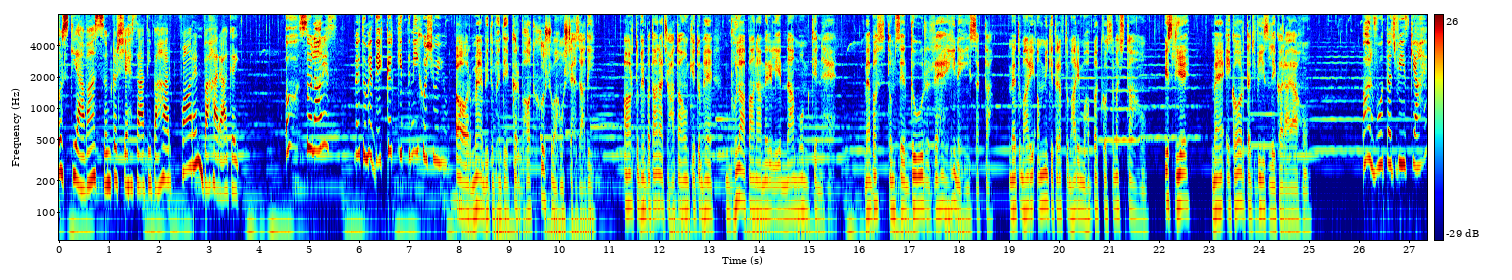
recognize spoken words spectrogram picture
उसकी आवाज़ सुनकर शहजादी बहार फ़ौरन बाहर आ गई। ओह सोलारिस मैं तुम्हें देखकर कितनी खुश हुई हूँ। और मैं भी तुम्हें देखकर बहुत खुश हुआ हूँ शहजादी। और तुम्हें बताना चाहता हूँ कि तुम्हें भुला पाना मेरे लिए नामुमकिन है। मैं बस तुमसे दूर रह ही नहीं सकता। मैं तुम्हारी अम्मी की तरफ़ तुम्हारी मोहब्बत को समझता हूँ। इसलिए मैं एक और तजवीज लेकर आया हूँ। और वो तजवीज क्या है?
